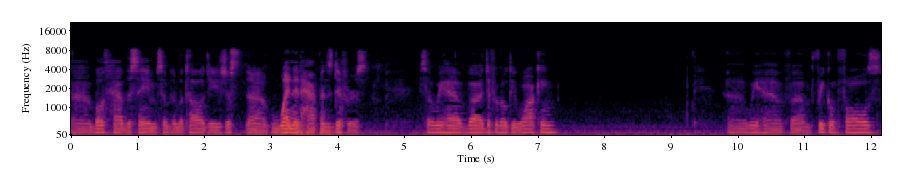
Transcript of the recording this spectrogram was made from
uh, both have the same symptomatology. It's just uh, when it happens differs. So we have uh, difficulty walking, uh, we have um, frequent falls.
